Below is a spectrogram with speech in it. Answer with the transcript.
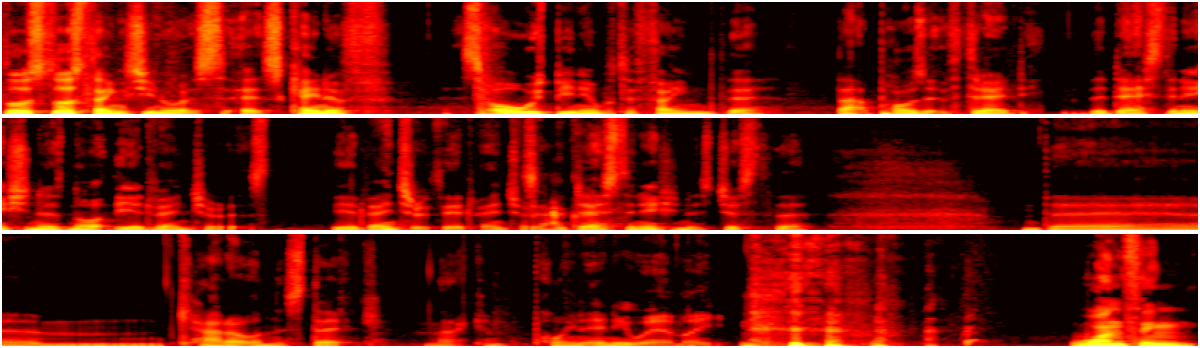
those those things, you know, it's it's kind of it's always been able to find the that positive thread. The destination is not the adventure; it's the adventure is the adventure. Exactly. The destination is just the the um, carrot on the stick. And that can point anywhere, mate. One thing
